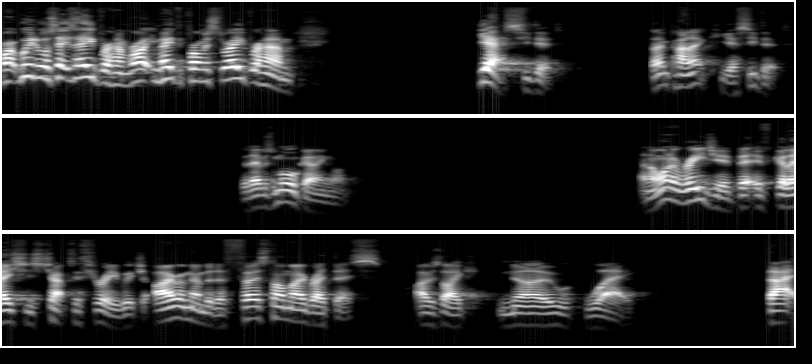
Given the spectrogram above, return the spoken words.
Right, we'd all say it's Abraham, right? He made the promise to Abraham. Yes, he did. Don't panic. Yes, he did. But there was more going on. And I want to read you a bit of Galatians chapter 3, which I remember the first time I read this, I was like, no way. That,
